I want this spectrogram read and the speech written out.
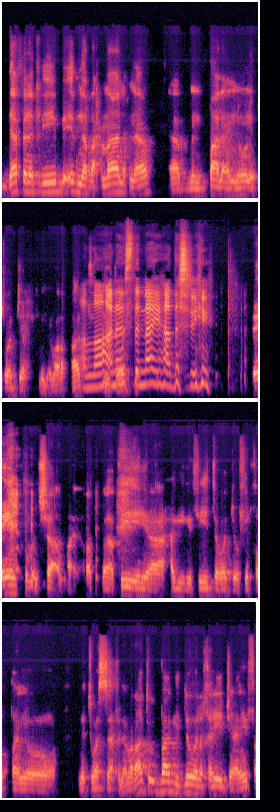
Definitely بإذن الرحمن إحنا بنطالع إنه نتوجه للإمارات الله أنا مستني هذا الشيء. عينكم إن شاء الله يا رب. في حقيقه في توجه وفي خطة إنه نتوسع في الإمارات وباقي دول الخليج يعني. ف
